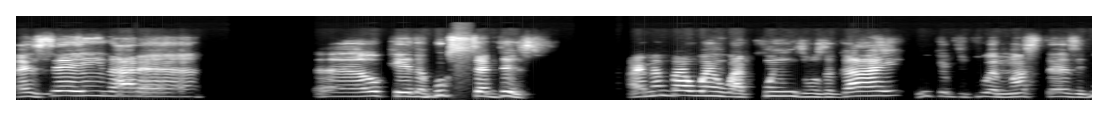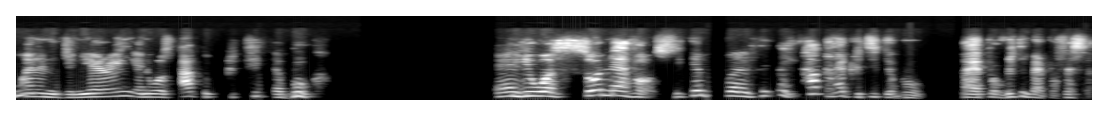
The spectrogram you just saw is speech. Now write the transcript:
and saying that, uh, uh, okay, the book said this. I remember when we at Queens, was a guy who came to do a master's in mining engineering and was asked to critique a book. And he was so nervous. He came and said, hey, how can I critique a book by a, written by a professor?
